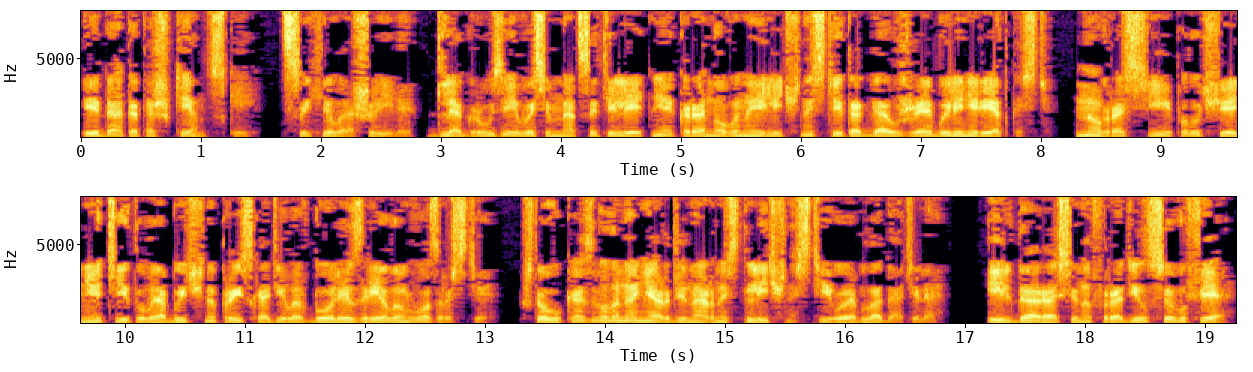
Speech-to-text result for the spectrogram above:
и Дата Ташкентский. Цихилашвили. Для Грузии 18-летние коронованные личности тогда уже были не редкость, но в России получение титула обычно происходило в более зрелом возрасте, что указывало на неординарность личности его обладателя. Ильдар Асинов родился в Уфе,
